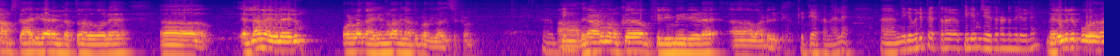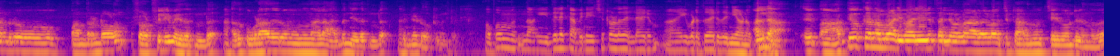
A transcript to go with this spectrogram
സാംസ്കാരിക രംഗത്തും അതുപോലെ എല്ലാ മേഖലയിലും ഉള്ള കാര്യങ്ങൾ അതിനകത്ത് പ്രതിപാദിച്ചിട്ടുണ്ട്. അതിനാണ് നമുക്ക് ഫിലിം മീഡിയയുടെ അവാർഡ് കിട്ടിയത്. കിട്ടിയേക്കുന്നത് അല്ലേ? നിലവിൽ ഇപ്പോൾ എത്ര ഫിലിം ചെയ്തിട്ടുണ്ട് നിലവിൽ നിലവിൽ ഇപ്പോൾ ഏതാണ്ട് ഒരു പന്ത്രണ്ടോളം ഷോർട്ട് ഫിലിം ചെയ്തിട്ടുണ്ട്. അത് കൂടാതെ ഒരു മൂന്ന് നാല് ആൽബം ചെയ്തിട്ടുണ്ട്. പിന്നെ ഡോക്യുമെന്ററി ഒപ്പം ന- ഇതിലൊക്കെ അഭിനയിച്ചിട്ടുള്ളത് എല്ലാവരും ഇവിടുത്തുകാർ തന്നെയാണ്? അല്ല ആദ്യമൊക്കെ നമ്മൾ അടിമാലിയിൽ തന്നെയുള്ള ആളുകളെ വെച്ചിട്ടായിരുന്നു ചെയ്തുകൊണ്ടിരുന്നത്.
